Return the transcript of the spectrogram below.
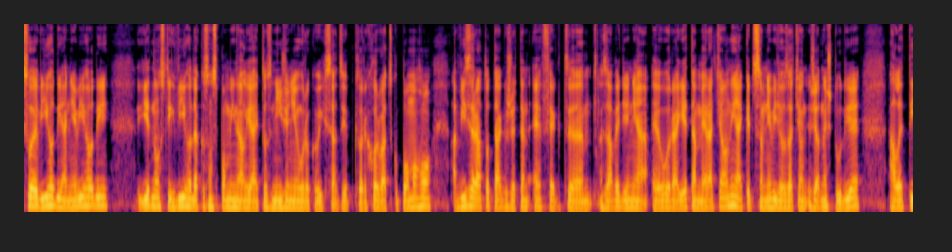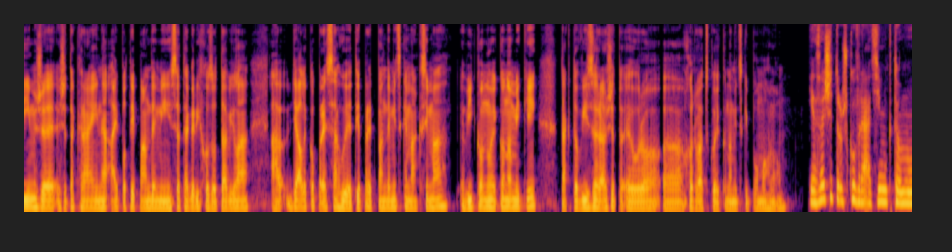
svoje výhody a nevýhody. Jednou z tých výhod, ako som spomínal, je aj to zníženie úrokových sadzieb, ktoré Chorvátsku pomohlo a vyzerá to tak, že ten efekt e, zavedenia eur eura je tam merateľný, aj keď som nevidel zatiaľ žiadne štúdie, ale tým, že, že tá krajina aj po tej pandémii sa tak rýchlo zotavila a ďaleko presahuje tie predpandemické maxima výkonu ekonomiky, tak to vyzerá, že to euro eh, Chorvátsku ekonomicky pomohlo. Ja sa ešte trošku vrátim k tomu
